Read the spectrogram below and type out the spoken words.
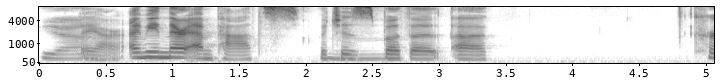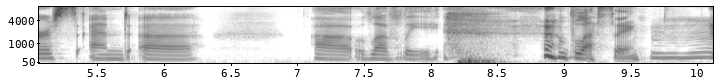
Yeah. They are. I mean, they're empaths, which mm-hmm. is both a, a curse and a, a lovely blessing mm-hmm.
